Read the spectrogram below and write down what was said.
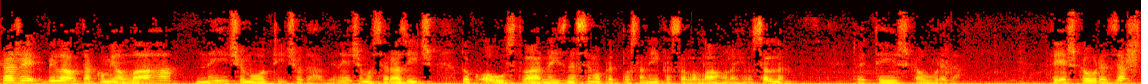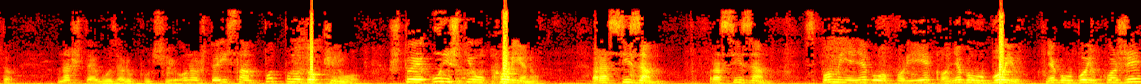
Kaže Bilal tako mi Allaha, nećemo otići odavde, nećemo se razići dok ovu stvar ne iznesemo pred poslanika sallallahu alaihi wa sallam. To je teška uvreda. Teška uvreda. Zašto? Na što je Buzar upućio? Ono što je Islam potpuno dokinuo, što je uništio u korijenu. Rasizam, rasizam, spominje njegovo porijeklo, njegovu boju, njegovu boju kože,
